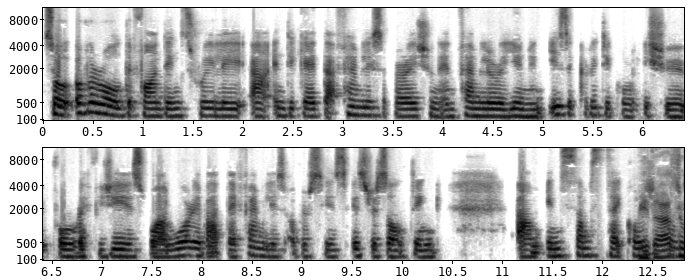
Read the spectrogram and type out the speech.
So overall, the findings really uh, indicate that family separation and family reunion is a critical issue for refugees, while worry about their families overseas is resulting um, in some မိ psychological သားစု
